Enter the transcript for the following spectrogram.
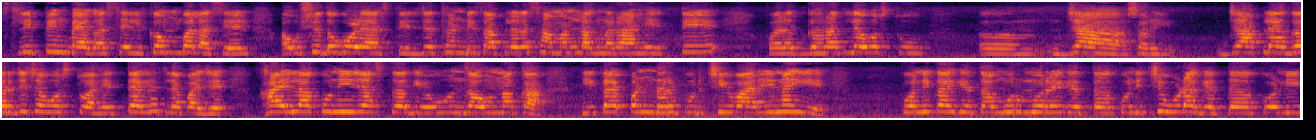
स्लिपिंग बॅग असेल कंबल असेल औषध गोळ्या असतील जे थंडीचं आपल्याला सामान लागणार आहे ते परत घरातल्या वस्तू ज्या सॉरी ज्या आपल्या गरजेच्या वस्तू आहेत त्या घेतल्या पाहिजे. खायला कुणी जास्त घेऊन जाऊ नका. ही काय पंढरपूरची वारी नाहीये. कोणी काय घेतं? मुरमुरे घेतं कोणी चिवडा घेतं कोणी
